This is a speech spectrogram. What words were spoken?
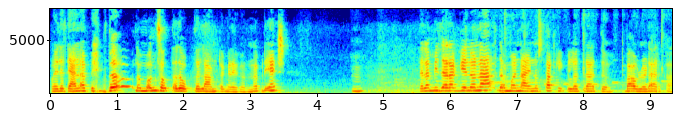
पहिले त्याला फेकतं ना मग स्वतः झोपतं लांब टंगऱ्या करून. ना प्रियांश? त्याला मी जरा गेलो ना जमन नाही नुसता किकलत राहतं. बावलं डारका.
